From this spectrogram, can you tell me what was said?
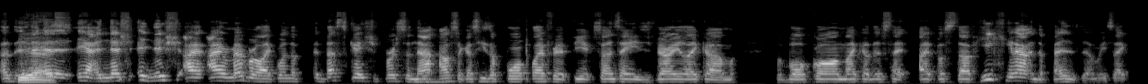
Uh, Yes. yeah, initially, initi- I, I remember like when the investigation first announced, because he's a four player for the Phoenix Suns, and he's very like um vocal on like uh, this type of stuff. He came out and defended them. He's like,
